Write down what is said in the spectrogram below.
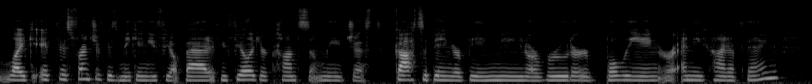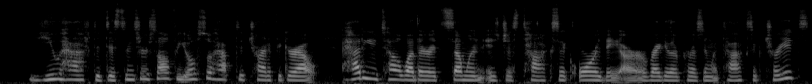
Like, if this friendship is making you feel bad, if you feel like you're constantly just gossiping or being mean or rude or bullying or any kind of thing, you have to distance yourself. You also have to try to figure out how do you tell whether it's someone is just toxic or they are a regular person with toxic traits.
